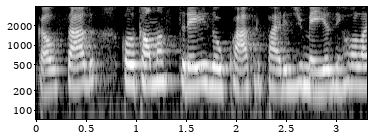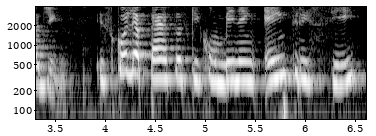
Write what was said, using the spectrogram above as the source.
calçado, colocar umas três ou quatro pares de meias enroladinhos. Escolha peças que combinem entre si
